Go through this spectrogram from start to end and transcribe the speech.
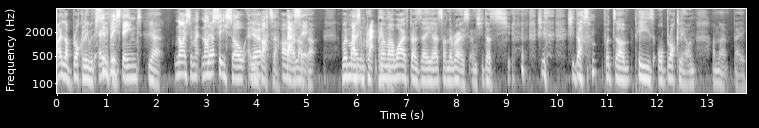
I love broccoli with Simply anything. steamed. Yeah. Nice, amount, nice Yeah. sea salt and Yeah. butter. Oh, That's I love it. that. When my some cracked when my pepper. wife does a uh, Sunday roast and she does she she, she doesn't put um, peas or broccoli on, I'm like, babe,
